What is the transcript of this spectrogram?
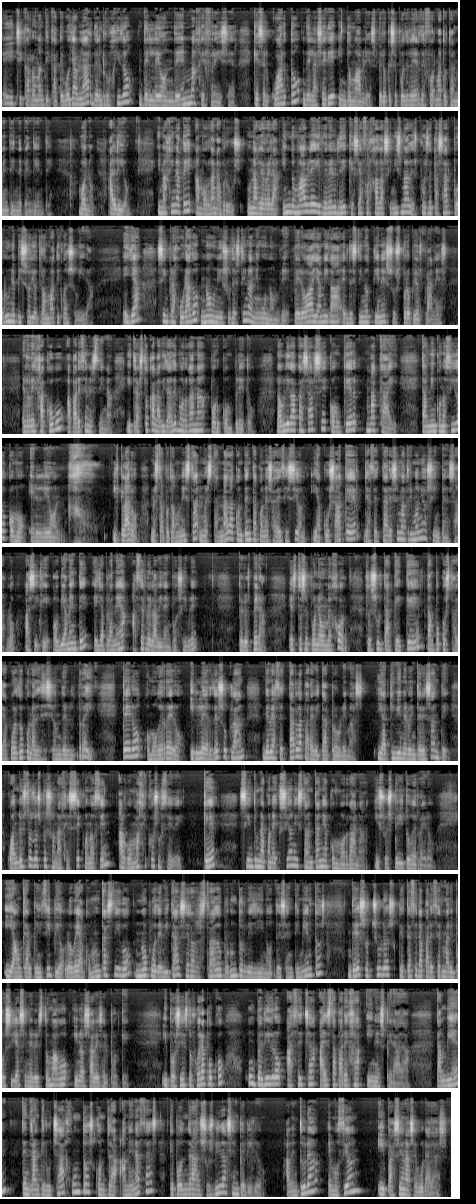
Hey chica romántica, te voy a hablar del rugido del león de Emma G. Fraser, que es el cuarto de la serie Indomables, pero que se puede leer de forma totalmente independiente. Bueno, al lío. Imagínate a Morgana Bruce, una guerrera indomable y rebelde que se ha forjado a sí misma después de pasar por un episodio traumático en su vida. Ella siempre ha jurado no unir su destino a ningún hombre, pero ay amiga, el destino tiene sus propios planes. El rey Jacobo aparece en escena y trastoca la vida de Morgana por completo. La obliga a casarse con Kerr Mackay, también conocido como el León. Y claro, nuestra protagonista no está nada contenta con esa decisión y acusa a Kerr de aceptar ese matrimonio sin pensarlo, así que obviamente ella planea hacerle la vida imposible. Pero espera, esto se pone aún mejor. Resulta que Kerr tampoco está de acuerdo con la decisión del rey pero como guerrero y leer de su clan debe aceptarla para evitar problemas. Y aquí viene lo interesante. Cuando estos dos personajes se conocen, algo mágico sucede. Kerr siente una conexión instantánea con Morgana y su espíritu guerrero. Y aunque al principio lo vea como un castigo, no puede evitar ser arrastrado por un torbellino de sentimientos de esos chulos que te hacen aparecer mariposillas en el estómago y no sabes el por qué. Y por si esto fuera poco, un peligro acecha a esta pareja inesperada. También tendrán que luchar juntos contra amenazas que pondrán sus vidas en peligro. Aventura, emoción y pasión aseguradas.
